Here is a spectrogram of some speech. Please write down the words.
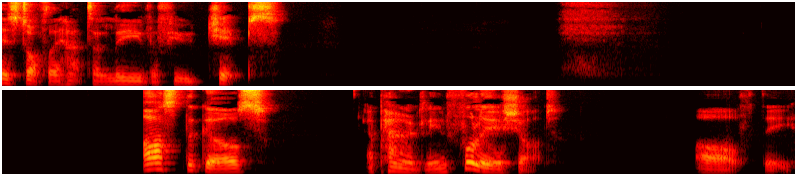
pissed off they had to leave a few chips. Asked the girls, apparently in full earshot of the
